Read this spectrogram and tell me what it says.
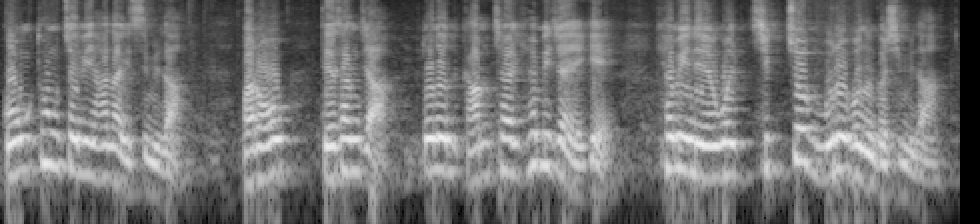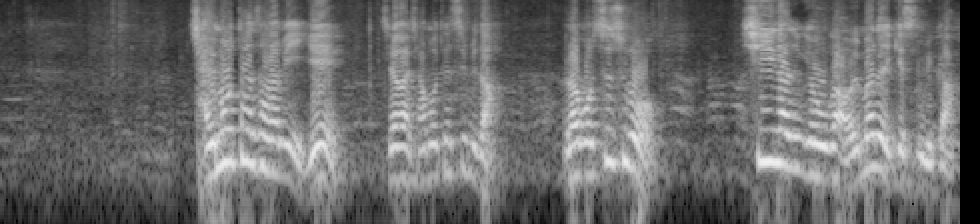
공통점이 하나 있습니다. 바로 대상자 또는 감찰 혐의자에게 혐의 내용을 직접 물어보는 것입니다. 잘못한 사람이 예, 제가 잘못했습니다. 라고 스스로 시인하는 경우가 얼마나 있겠습니까?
